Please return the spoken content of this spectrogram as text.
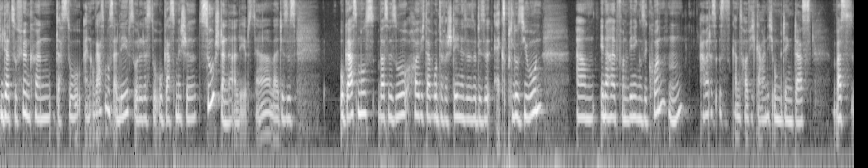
die dazu führen können, dass du einen Orgasmus erlebst oder dass du orgasmische Zustände erlebst, ja, weil dieses Orgasmus, was wir so häufig darunter verstehen, ist ja so diese Explosion ähm, innerhalb von wenigen Sekunden. Aber das ist ganz häufig gar nicht unbedingt das, was,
